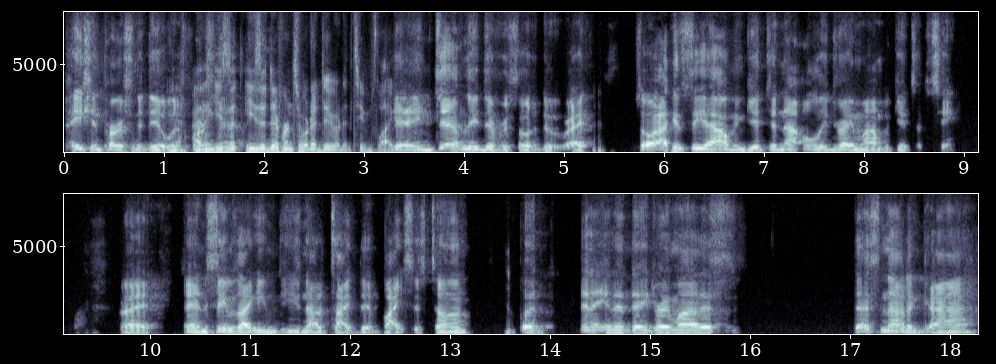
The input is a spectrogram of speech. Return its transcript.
patient person to deal with. Yeah, I think he's a, he's a different sort of dude. It seems like. Yeah, he's definitely a different sort of dude, right? So I can see how he can get to not only Draymond but get to the team, right? And it seems like he he's not a type that bites his tongue, but in the end of the day, Draymond, that's that's not a guy.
